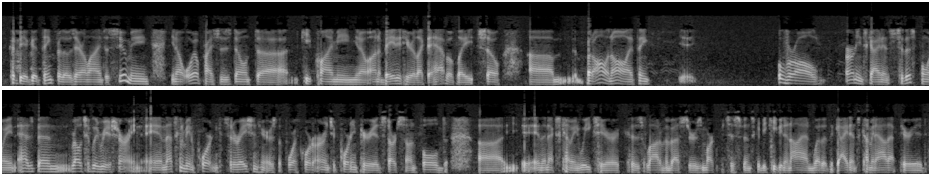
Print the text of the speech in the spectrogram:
could be a good thing for those airlines, assuming you know oil prices don't uh, keep climbing, you know, unabated here like they have of late. So, um, but all in all, I think overall earnings guidance to this point has been relatively reassuring, and that's going to be an important consideration here as the fourth quarter earnings reporting period starts to unfold uh, in the next coming weeks here, because a lot of investors, market participants, could be keeping an eye on whether the guidance coming out of that period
